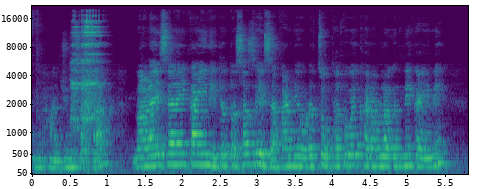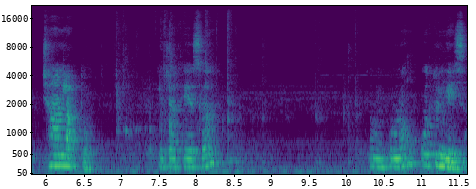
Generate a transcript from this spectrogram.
आणि हा ज्यूस आता गाळायचा नाही काही नाही. तर तसाच घ्यायचा कारण एवढा चौथा तो काही खराब लागत नाही काही नाही. छान लागतो. त्याच्यात हे असं संपूर्ण ओतून घ्यायचं.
